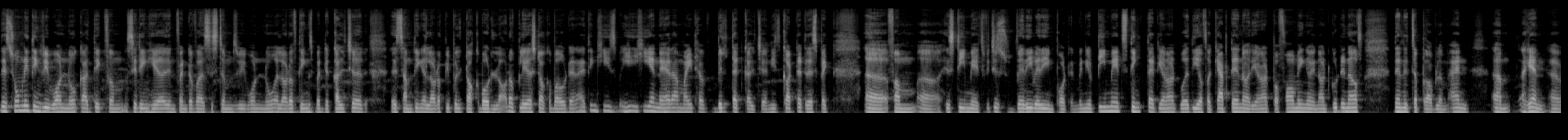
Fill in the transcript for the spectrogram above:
there's so many things we won't know karthik from sitting here in front of our systems. We won't know a lot of things but the culture is something a lot of people talk about a lot of players talk about. And i think he's he, he and nehra might have built that culture and he's got that respect uh, from uh, his teammates which is very very important. When your teammates think that you're not worthy of a captain or you're not performing or you're not good enough then it's a problem. And um, again, uh,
